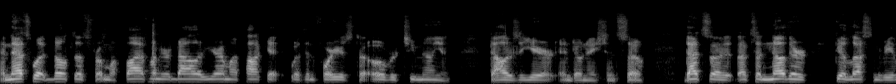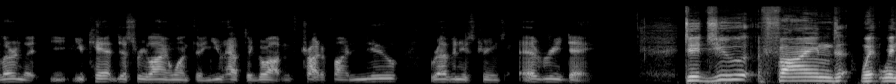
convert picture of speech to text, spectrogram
And that's what built us from a $500 a year in my pocket within four years to over $2 million a year in donations. So that's a, that's another good lesson to be learned that you, you can't just rely on one thing. You have to go out and try to find new revenue streams every day. Did you find when, when,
